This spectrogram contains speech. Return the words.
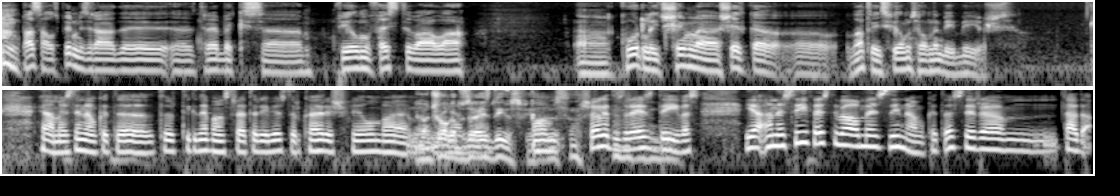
pasaules pirmizrāde Trebekas uh, filmu festivālā, kur līdz šim šķiet, ka Latvijas filmas vēl nebija bijušas. Jā, mēs zinām, ka tā, tur tika demonstrēta arī Viestura Kairiša filma. Jā, šogad uzreiz divas filmas. Un šogad uzreiz divas. Jā, Anesī festivālu mēs zinām, ka tas ir um, tāda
